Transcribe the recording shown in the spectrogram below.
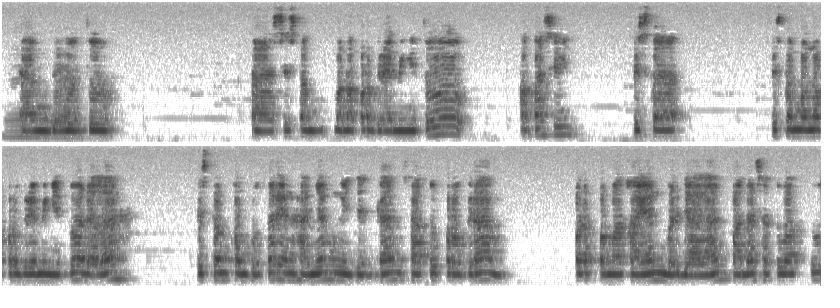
Hmm, yang dulu tuh uh, sistem monoprogramming itu apa sih? Sistem sistem monoprogramming itu adalah sistem komputer yang hanya mengizinkan satu program per pemakaian berjalan pada satu waktu.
